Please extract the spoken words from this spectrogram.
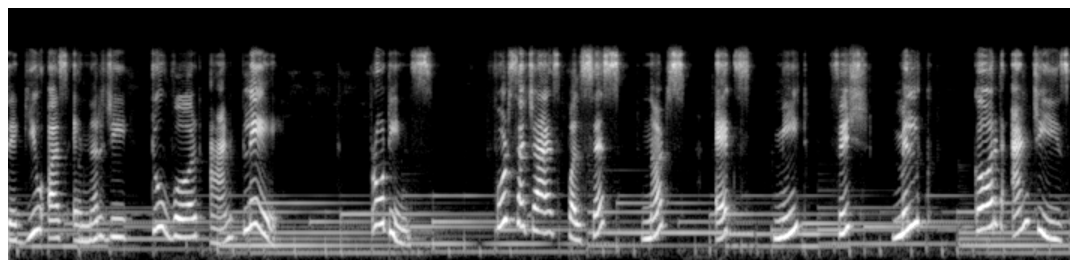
They give us energy to work and play. Proteins. Food such as pulses, nuts, eggs, meat, fish, milk, curd, and cheese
